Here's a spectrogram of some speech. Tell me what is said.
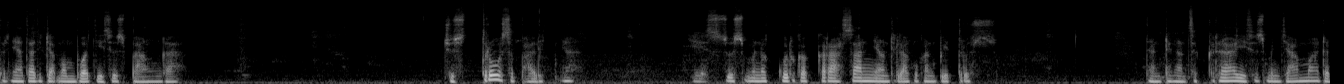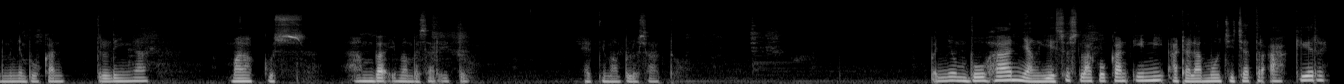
ternyata tidak membuat Yesus bangga. Justru sebaliknya, Yesus menegur kekerasan yang dilakukan Petrus. Dan dengan segera Yesus menjamah dan menyembuhkan telinga Malkus, hamba imam besar itu. Ayat 51. Penyembuhan yang Yesus lakukan ini adalah mujizat terakhir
